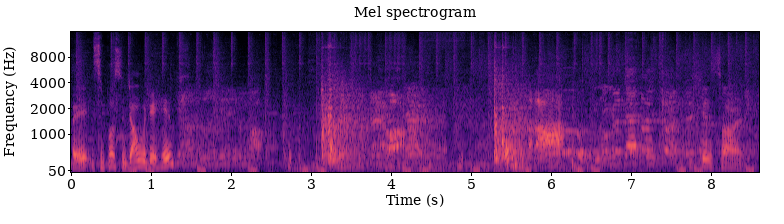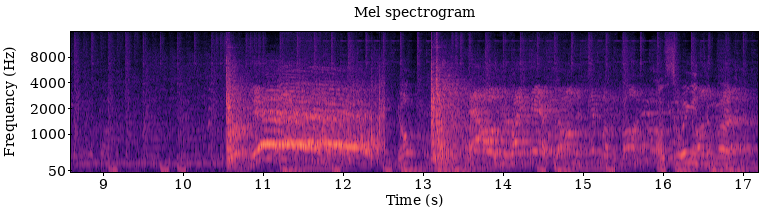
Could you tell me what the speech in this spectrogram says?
Wait, it's supposed to jump with your hip? This shit is hard. Yeah, oh, you're right there. You're on the tip of it, boss. I'm swinging too much.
